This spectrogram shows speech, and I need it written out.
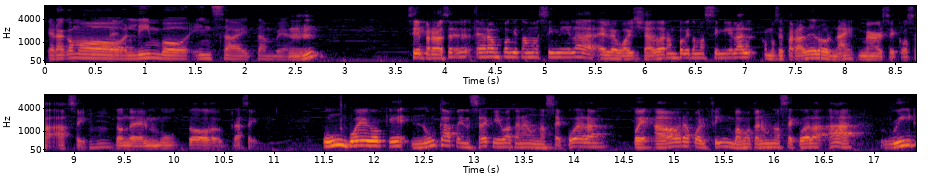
Que era como Limbo Inside también. Sí, pero ese era un poquito más similar, el de White Shadow era un poquito más similar, como si fuera de los Nightmares y cosas así, donde el mundo así. Un juego que nunca pensé que iba a tener una secuela, pues ahora por fin vamos a tener una secuela a Read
